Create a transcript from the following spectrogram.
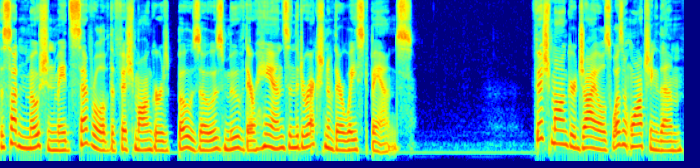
The sudden motion made several of the fishmonger's bozos move their hands in the direction of their waistbands. Fishmonger Giles wasn't watching them,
